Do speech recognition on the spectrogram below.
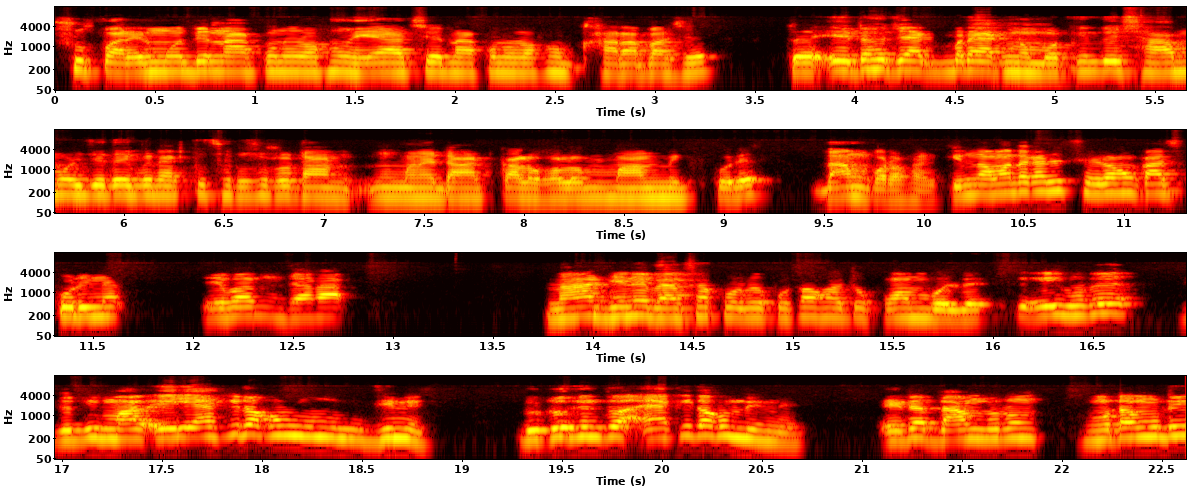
সুপার এর মধ্যে না কোনো রকম এ আছে, না কোনো রকম খারাপ আছে। তো এটা হচ্ছে একবারে এক নম্বর। কিন্তু এই সাহামরিচে দেখবেন একটু ছোট ছোট ডান মানে ডাঁট, কালো কালো মাল মিক্স করে দাম করা হয়। কিন্তু আমাদের কাছে সেরকম কাজ করি না। এবার যারা না জেনে ব্যবসা করবে, কোথাও হয়তো কম বলবে। এইভাবে যদি মাল, এই একই রকম জিনিস, দুটো কিন্তু একই রকম জিনিস। এটার দাম ধরুন মোটামুটি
